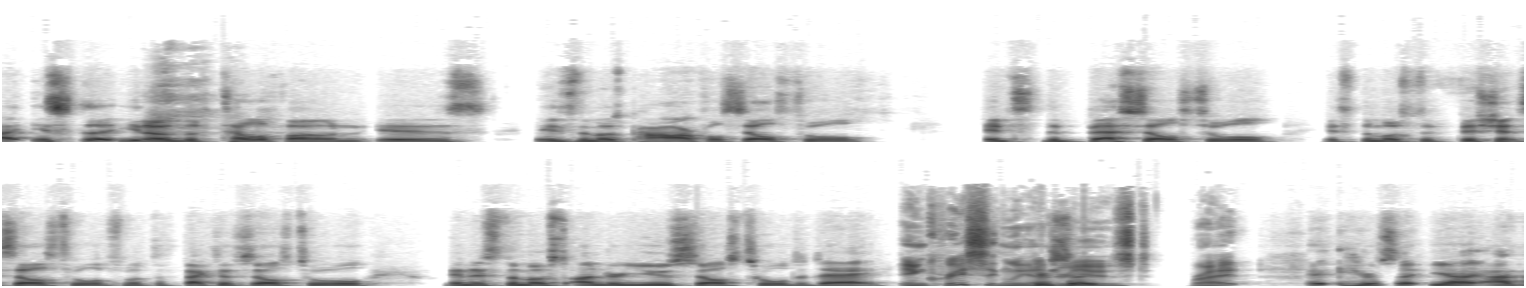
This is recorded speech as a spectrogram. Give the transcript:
uh, it's the you know the telephone is is the most powerful sales tool. It's the best sales tool. It's the most efficient sales tool. It's the most effective sales tool, and it's the most underused sales tool today. Increasingly here's underused, a, right? Here's a yeah. I've,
